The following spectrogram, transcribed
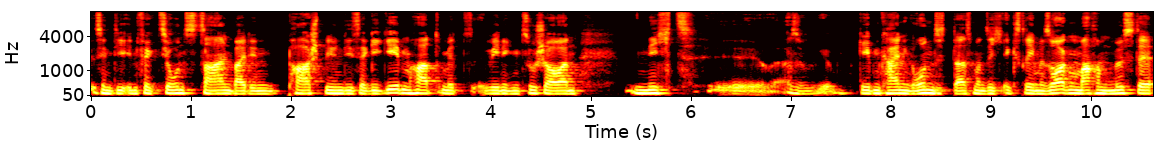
sind die Infektionszahlen bei den paar Spielen, die es ja gegeben hat, mit wenigen Zuschauern, nicht, äh, also geben keinen Grund, dass man sich extreme Sorgen machen müsste.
